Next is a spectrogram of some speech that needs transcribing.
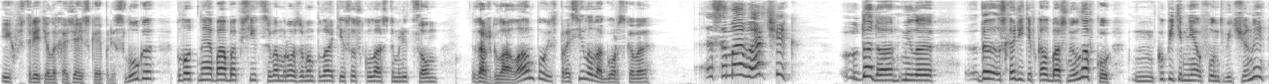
их встретила хозяйская прислуга, плотная баба в ситцевом розовом платье со скуластым лицом, зажгла лампу и спросила Лагорского. — Самоварчик? Да — Да-да, милая. Да сходите в колбасную лавку, купите мне фунт ветчины,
